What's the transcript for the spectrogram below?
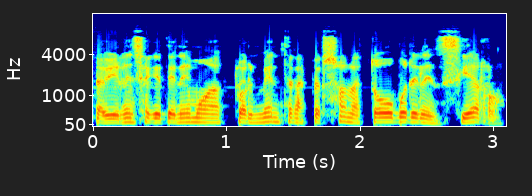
La violencia que tenemos actualmente en las personas, todo por el encierro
